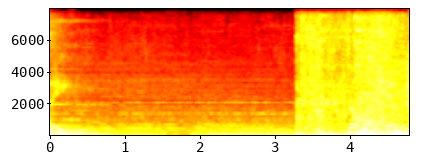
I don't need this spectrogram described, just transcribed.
slain. Double kill.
